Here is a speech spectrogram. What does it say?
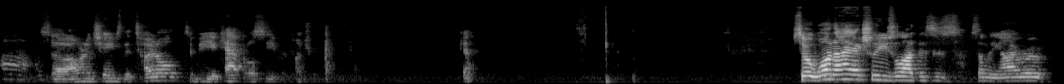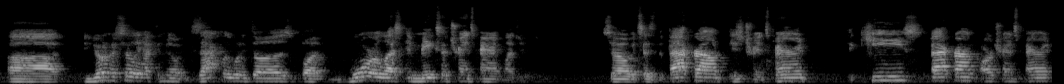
ah, okay. So I want to change the title to be a capital C for country. Okay. So one I actually use a lot. This is something I wrote. Uh, you don't necessarily have to know exactly what it does, but more or less it makes a transparent legend. So it says the background is transparent, the keys background are transparent,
